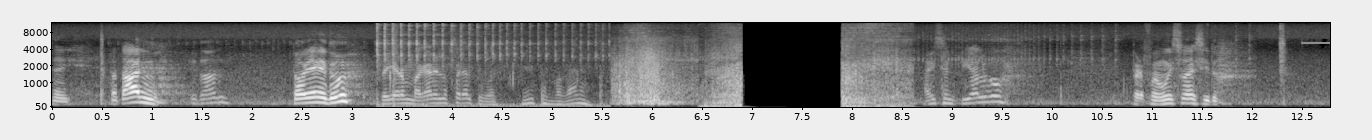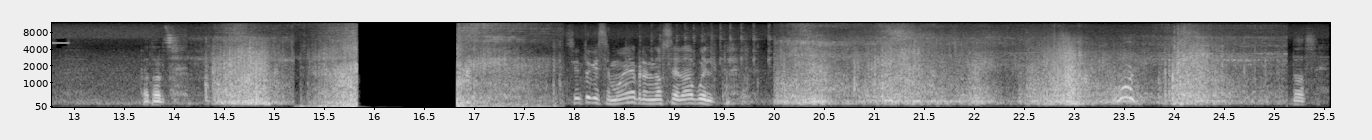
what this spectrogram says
16 Total. ¿Qué tal? ¿Todo bien y tú? Se quedaron bacanes los peraltes, weón. Sí, están bacanes. Ahí sentí algo, pero fue muy suavecito. 14 Siento que se mueve, pero no se da vuelta. Uh. 12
